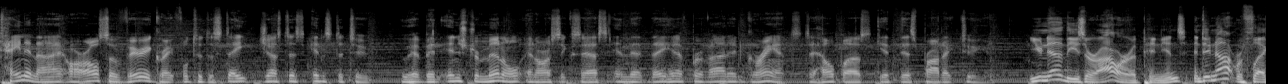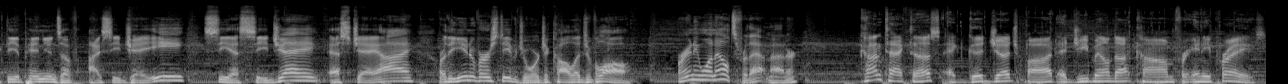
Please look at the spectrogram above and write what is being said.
Tain and I are also very grateful to the State Justice Institute, who have been instrumental in our success in that they have provided grants to help us get this product to you. You know these are our opinions and do not reflect the opinions of ICJE, CSCJ, SJI, or the University of Georgia College of Law, or anyone else for that matter. Contact us at goodjudgepod at gmail.com for any praise.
